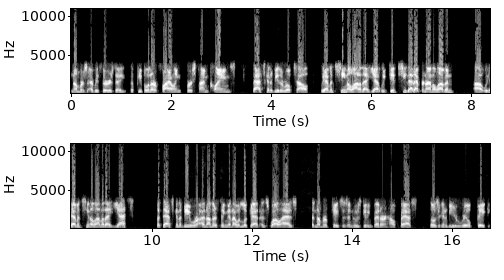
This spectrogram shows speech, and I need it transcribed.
numbers every Thursday. The people that are filing first time claims. That's going to be the real tell we haven't seen a lot of that yet. We did see that after 9 11. Uh, we haven't seen a lot of that yet, but that's going to be another thing that I would look at as well as the number of cases and who's getting better and how fast. Those are going to be real big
